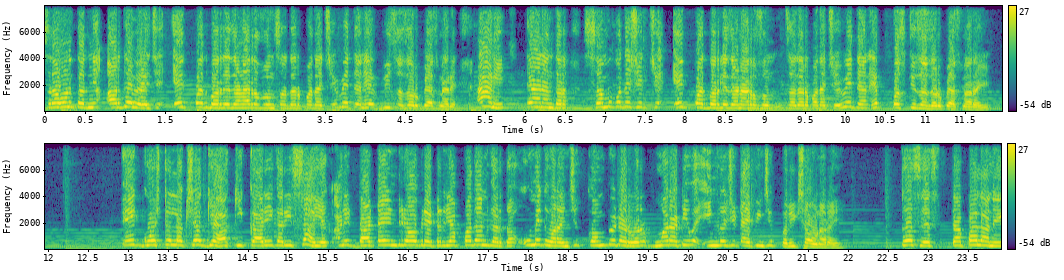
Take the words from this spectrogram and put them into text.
श्रवण तज्ञ अर्ध्या वेळेचे एक पद भरले जाणार असून सदर पदाचे वेतन हे वीस हजार रुपये असणार आहे. आणि त्यानंतर समुपदेशकचे एक पद भरले जाणार असून सदर पदाचे वेतन हे पस्तीस हजार रुपये असणार आहे. एक गोष्ट लक्षात घ्या की कार्यकारी सहाय्यक आणि डाटा एंट्री ऑपरेटर या पदांकरता उमेदवारांची कॉम्प्युटरवर मराठी व इंग्रजी टायपिंगची परीक्षा होणार आहे. तसेच टपालाने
